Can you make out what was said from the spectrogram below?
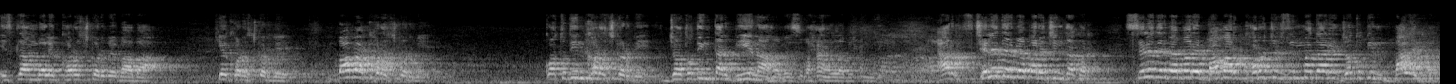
ইসলাম বলে খরচ করবে বাবা। কে খরচ করবে? বাবা খরচ করবে। কতদিন খরচ করবে? যতদিন তার বিয়ে না হবে আর ছেলেদের ব্যাপারে চিন্তা করে ছেলেদের ব্যাপারে বাবার খরচের জিম্মাদারি যতদিন বালেক হয়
